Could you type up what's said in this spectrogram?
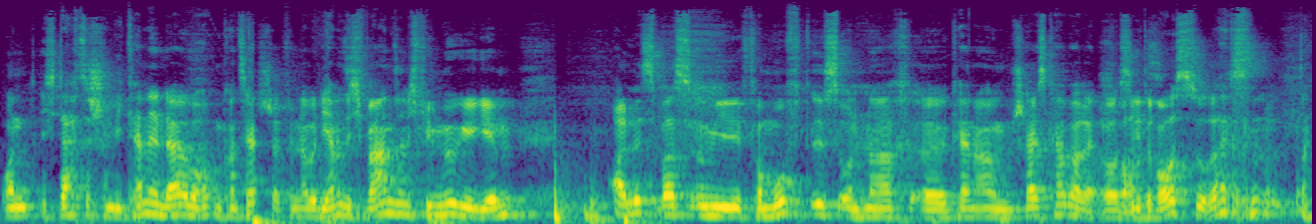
Und ich dachte schon, wie kann denn da überhaupt ein Konzert stattfinden? Aber die haben sich wahnsinnig viel Mühe gegeben. Alles, was irgendwie vermufft ist und nach, äh, keine Ahnung, scheiß Kabarett aussieht, rauszureißen.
